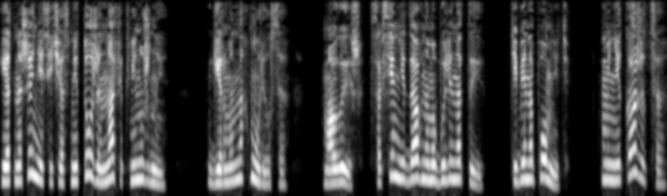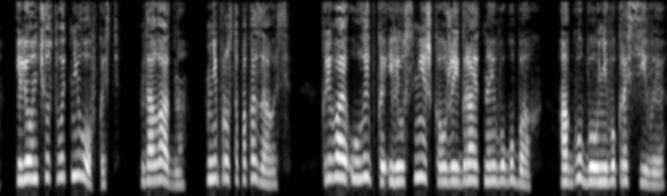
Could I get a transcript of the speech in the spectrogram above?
и отношения сейчас мне тоже нафиг не нужны». Герман нахмурился. «Малыш, совсем недавно мы были на «ты». Тебе напомнить?» «Мне кажется, или он чувствует неловкость? Да ладно, мне просто показалось. Кривая улыбка или усмешка уже играет на его губах. А губы у него красивые.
